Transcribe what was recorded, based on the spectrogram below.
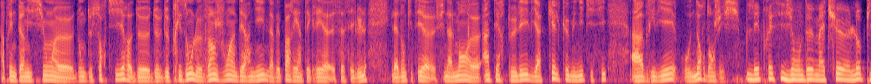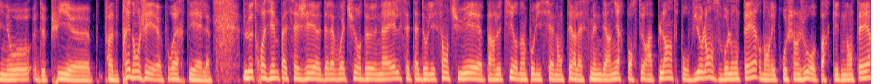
après une permission euh, donc de sortir de, prison le 20 juin dernier. Il n'avait pas réintégré euh, sa cellule. Il a donc été euh, finalement euh, interpellé il y a quelques minutes ici à Avrilier, au nord d'Angers. Les précisions de Mathieu Lopineau depuis euh, enfin, près d'Angers pour RTL. Le troisième passager de la voiture de Naël, cet adolescent tué par le tir d'un policier à Nanterre la semaine dernière, portera plainte pour violence volontaire dans les prochains jours au parquet de Nanterre.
